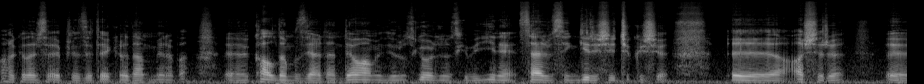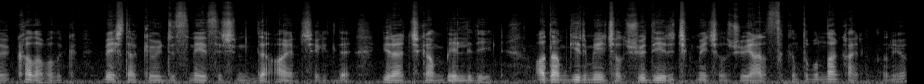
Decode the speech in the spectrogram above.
Arkadaşlar hepinize tekrardan merhaba. Ee, kaldığımız yerden devam ediyoruz. Gördüğünüz gibi yine servisin girişi çıkışı e, aşırı e, kalabalık. 5 dakika öncesi neyse şimdi de aynı şekilde giren çıkan belli değil. Adam girmeye çalışıyor, diğeri çıkmaya çalışıyor. Yani sıkıntı bundan kaynaklanıyor.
